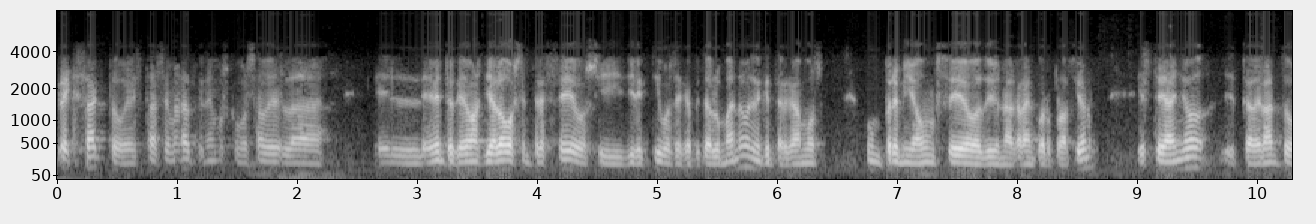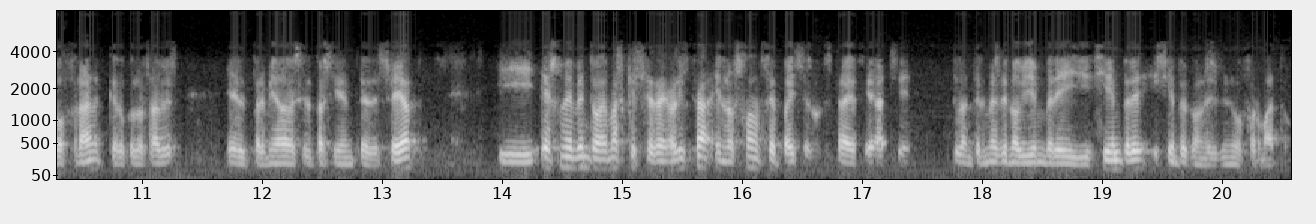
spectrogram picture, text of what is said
Exacto. Esta semana tenemos, como sabes, la, el evento que llamamos Diálogos entre CEOs y directivos de capital humano, en el que entregamos un premio a un CEO de una gran corporación. Este año, te adelanto, Fran, creo que lo sabes, el premiado es el presidente de SEAT. Y es un evento, además, que se realiza en los 11 países donde está ECH durante el mes de noviembre y diciembre y siempre con el mismo formato.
